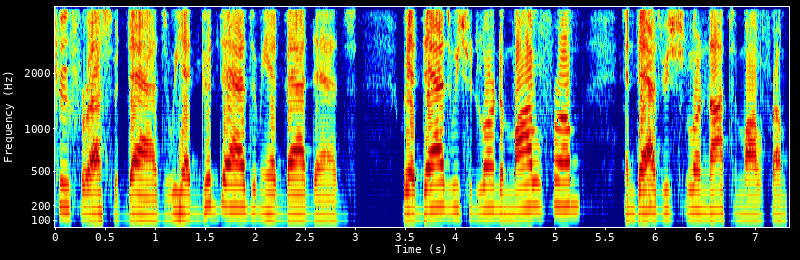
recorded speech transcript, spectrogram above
true for us with dads. We had good dads and we had bad dads. We had dads we should learn to model from and dads we should learn not to model from.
